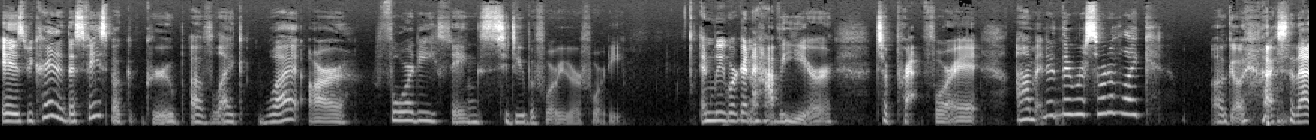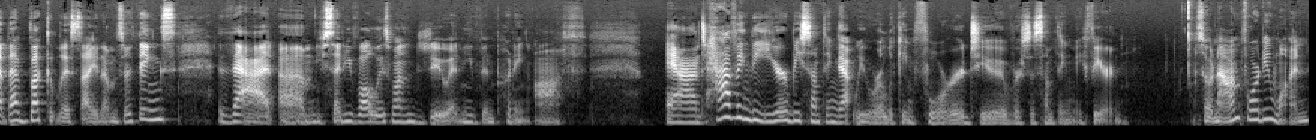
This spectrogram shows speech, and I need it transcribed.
is we created this Facebook group of like, what are 40 things to do before we were 40? And we were going to have a year to prep for it. Um, and they were sort of like, oh, going back to that, that bucket list items or things that um, you said you've always wanted to do and you've been putting off and having the year be something that we were looking forward to versus something we feared. So now I'm 41,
